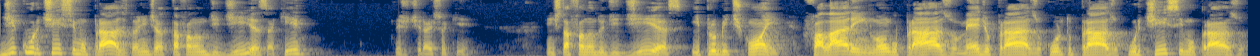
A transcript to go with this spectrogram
De curtíssimo prazo, então a gente já está falando de dias aqui. Deixa eu tirar isso aqui. A gente está falando de dias e para o Bitcoin, falar em longo prazo, médio prazo, curto prazo, curtíssimo prazo,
